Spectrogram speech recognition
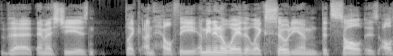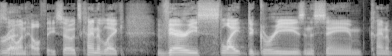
that MSG is like unhealthy. I mean, in a way that like sodium, that salt is also Right. unhealthy. So it's kind of like very slight degrees in the same kind of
